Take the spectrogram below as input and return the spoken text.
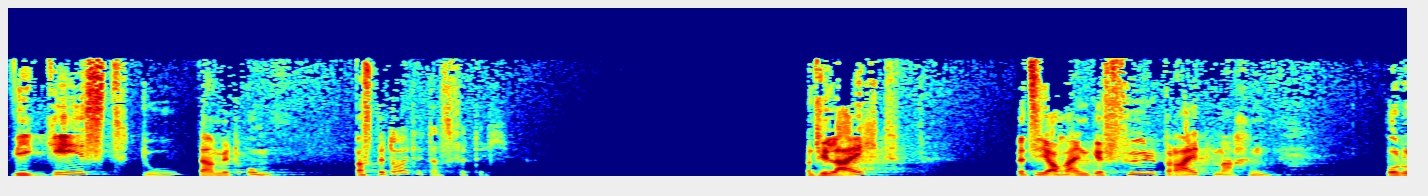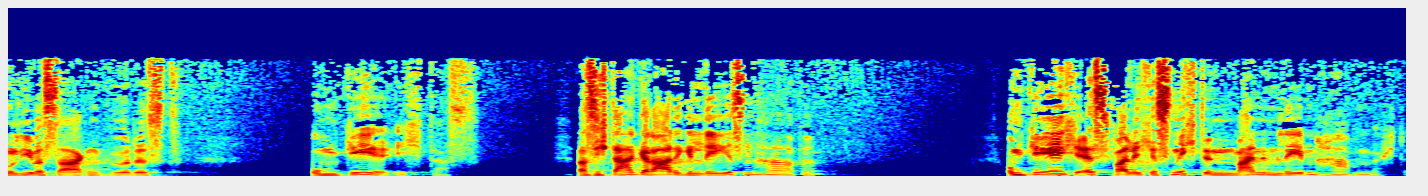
wie gehst du damit um? Was bedeutet das für dich? Und vielleicht wird sich auch ein Gefühl breit machen, wo du lieber sagen würdest, umgehe ich das? Was ich da gerade gelesen habe, umgehe ich es, weil ich es nicht in meinem Leben haben möchte.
